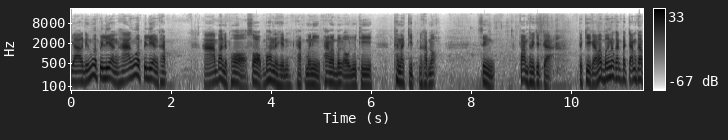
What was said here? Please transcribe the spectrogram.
อยากเลี้ยงวัวไปเลี้ยง หาวัวไปเลี้ยงครับ หาบ้านให้พ่อสอกบ้านให้เห็นครับเมื่อนี้พามาเบิงเอาอยู่ทีธนกิจนะครับเนาะซึ่งฟาร์มธนกิจกะตะกี้กะมาเบิงน้ำกันประจำครับ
